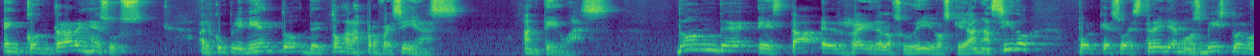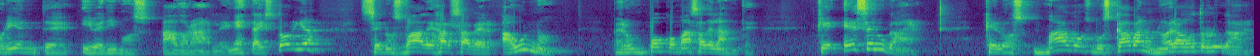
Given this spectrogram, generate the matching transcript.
encontrar en Jesús al cumplimiento de todas las profecías antiguas. ¿Dónde está el rey de los judíos que ha nacido? Porque su estrella hemos visto en Oriente y venimos a adorarle. En esta historia se nos va a dejar saber, aún no, pero un poco más adelante, que ese lugar que los magos buscaban no era otro lugar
